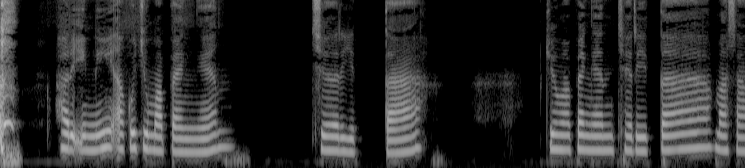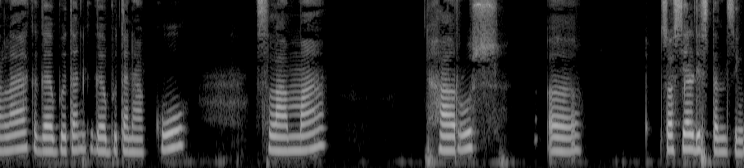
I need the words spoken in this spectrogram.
Hari ini aku cuma pengen cerita Cuma pengen cerita masalah kegabutan-kegabutan aku selama harus uh, social distancing.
